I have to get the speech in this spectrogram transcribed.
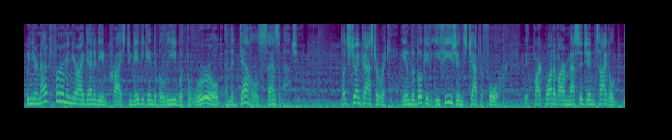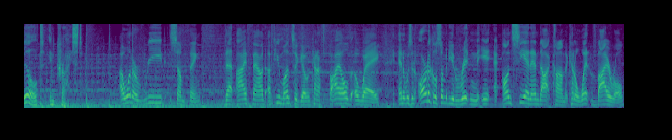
When you're not firm in your identity in Christ, you may begin to believe what the world and the devil says about you. Let's join Pastor Ricky in the book of Ephesians, chapter 4, with part one of our message entitled Built in Christ. I want to read something that I found a few months ago and kind of filed away. And it was an article somebody had written on CNN.com that kind of went viral.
